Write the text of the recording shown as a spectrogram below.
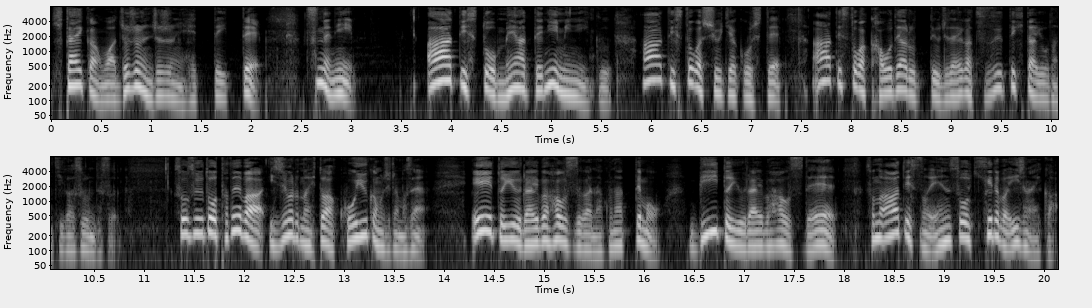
期待感は徐々に徐々に減っていって、常にアーティストを目当てに見に行く。アーティストが集客をして、アーティストが顔であるっていう時代が続いてきたような気がするんです。そうすると、例えば意地悪な人はこう言うかもしれません。A というライブハウスがなくなっても、B というライブハウスで、そのアーティストの演奏を聴ければいいじゃないか。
